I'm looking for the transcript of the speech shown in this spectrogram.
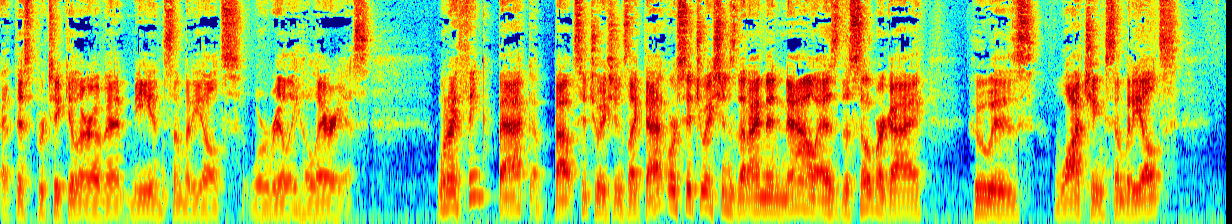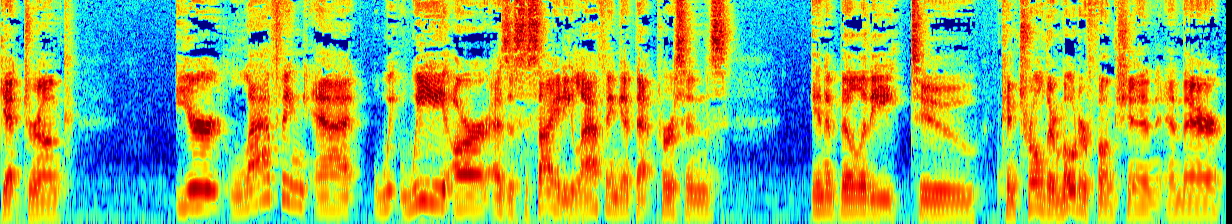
at this particular event, me and somebody else were really hilarious. When I think back about situations like that, or situations that I'm in now as the sober guy who is watching somebody else get drunk, you're laughing at, we, we are as a society laughing at that person's inability to control their motor function and their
